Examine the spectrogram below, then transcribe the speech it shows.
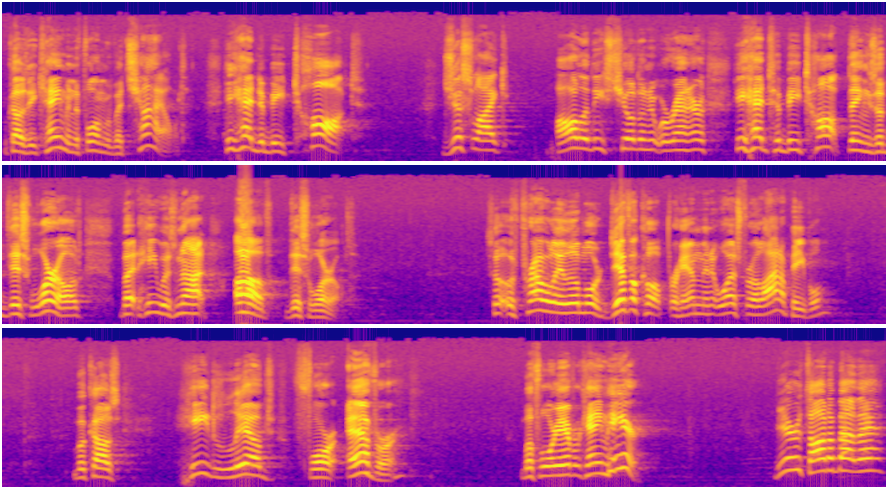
Because he came in the form of a child. He had to be taught, just like all of these children that were around earth, he had to be taught things of this world, but he was not of this world. So it was probably a little more difficult for him than it was for a lot of people because he lived forever before he ever came here. Have you ever thought about that?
